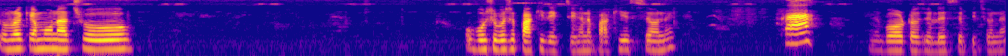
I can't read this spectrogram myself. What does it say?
তোমরা কেমন আছো ও বসে বসে পাখি দেখছে এখানে পাখি এসছে অনেক। বড়টাও চলে এসছে পিছনে।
